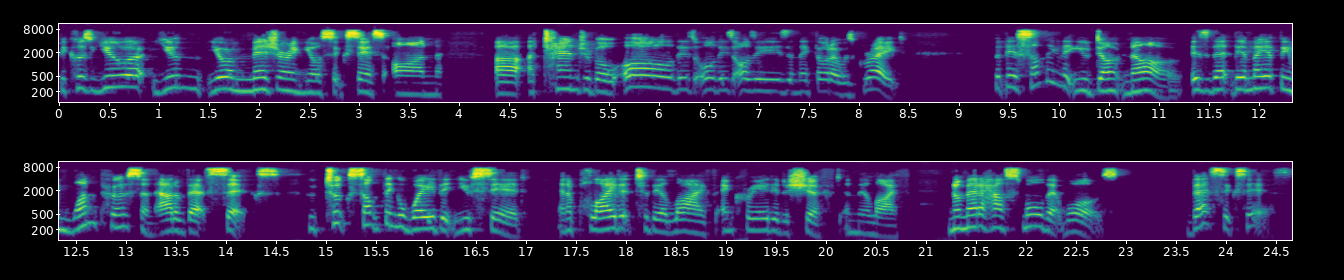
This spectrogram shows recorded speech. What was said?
because you're you you're measuring your success on uh, a tangible. Oh, there's all these Aussies, and they thought I was great. But there's something that you don't know is that there may have been one person out of that six who took something away that you said and applied it to their life and created a shift in their life, no matter how small that was, that's success.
